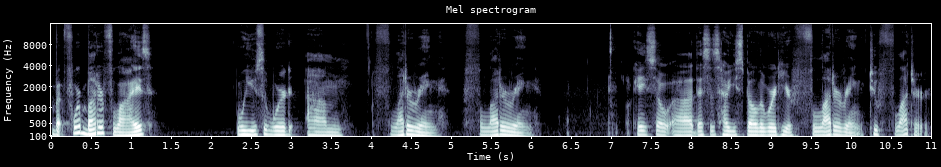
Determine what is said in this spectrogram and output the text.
But for butterflies, we use the word um, fluttering, fluttering. Okay, so uh, this is how you spell the word here fluttering, to flutter.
